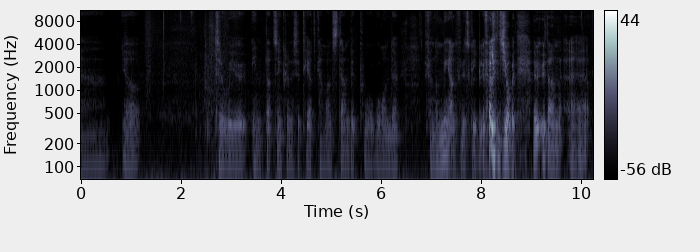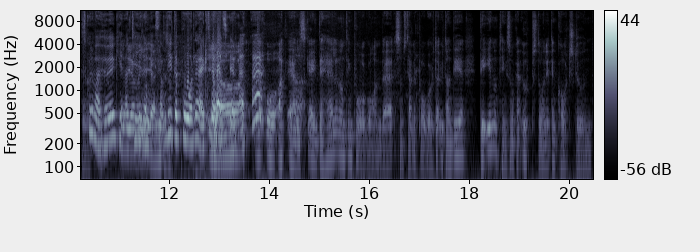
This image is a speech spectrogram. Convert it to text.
Uh, jag tror ju inte att synkronicitet kan vara en ständigt pågående fenomen för det skulle bli väldigt jobbigt. Utan, eh, och, skulle vara hög hela ja, tiden, ja, liksom. lite, lite pårökt hela ja, tiden. och att älska är inte heller någonting pågående som ständigt pågår utan, utan det, det är någonting som kan uppstå en liten kort stund.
